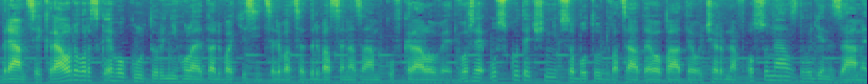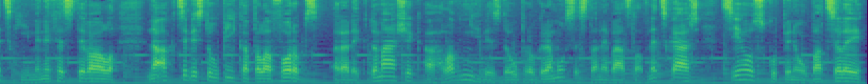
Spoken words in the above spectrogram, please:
V rámci Královorského kulturního léta 2022 se na zámku v Králově dvoře uskuteční v sobotu 25. června v 18 hodin zámecký minifestival. Na akci vystoupí kapela Forbes, Radek Tomášek a hlavní hvězdou programu se stane Václav Neckář s jeho skupinou Bacily.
